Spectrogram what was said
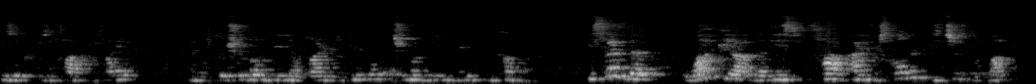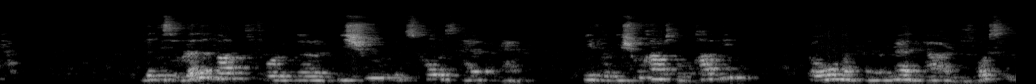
he's a, he's a and it should not be applied to people, it should not be made in company. He says that waqia that is far scholars is just the waqia that is relevant for the issue that scholars have at hand. If an issue comes to a qadi, a woman and a man are divorcing,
